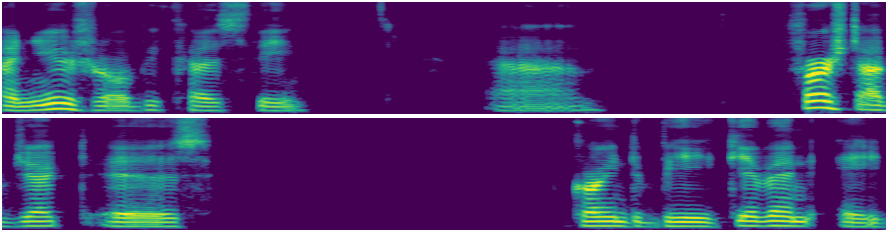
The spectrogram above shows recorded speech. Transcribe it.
unusual because the uh, first object is going to be given a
